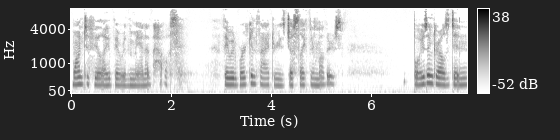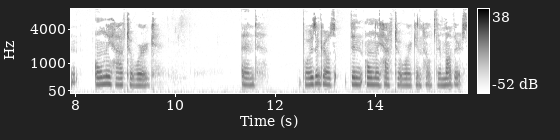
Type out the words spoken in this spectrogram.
wanting to feel like they were the man of the house. They would work in factories just like their mothers boys and girls didn't only have to work and boys and girls didn't only have to work and help their mothers,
